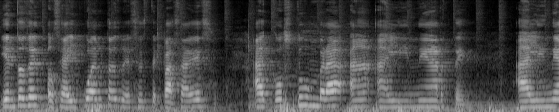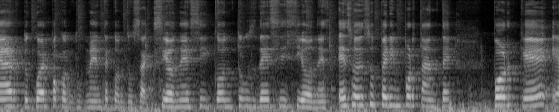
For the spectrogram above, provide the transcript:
Y entonces, o sea, ¿y cuántas veces te pasa eso? acostumbra a alinearte, alinear tu cuerpo con tu mente, con tus acciones y con tus decisiones. Eso es súper importante porque eh,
